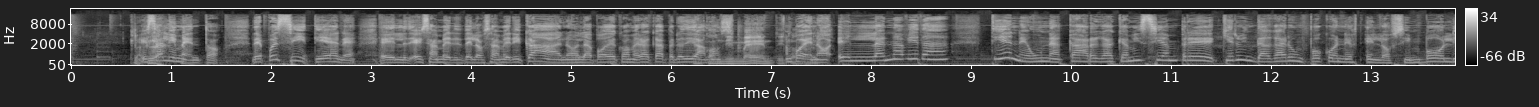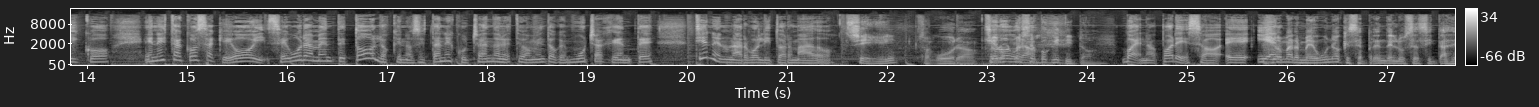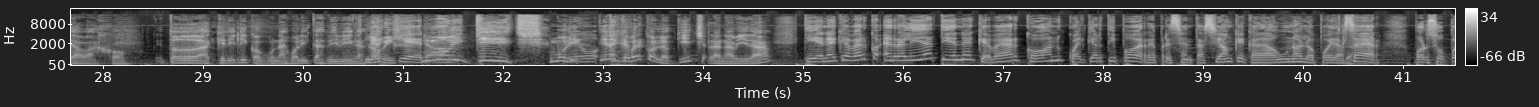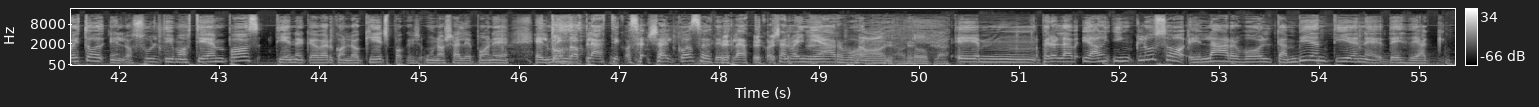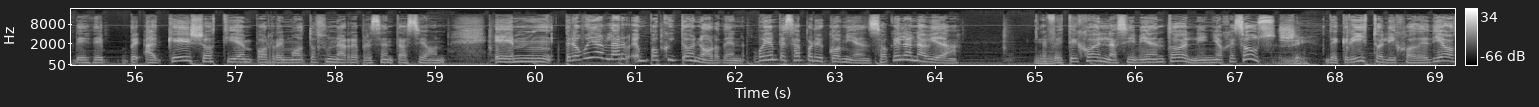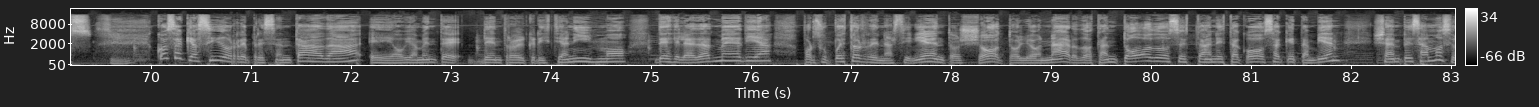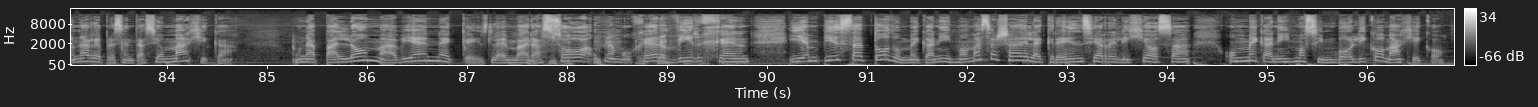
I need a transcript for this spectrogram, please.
Es alimento. Después sí tiene, el, es de los americanos, la podés comer acá, pero digamos... condimento y todo Bueno, eso. el- la Navidad tiene una carga que a mí siempre quiero indagar un poco en, en lo simbólico, en esta cosa que hoy seguramente todos los que nos están escuchando en este momento, que es mucha gente, tienen un arbolito armado. Sí. Seguro. Yo lo armé hace poquitito. Bueno, por eso. eh, y Yo en- me armé uno que se prende lucecitas de abajo. Todo acrílico con unas bolitas divinas. Lo la vi. quiero. Muy kitsch. Muy... Me gu- ¿Tiene que ver con lo kitsch la Navidad? Tiene que ver con, en realidad tiene que ver con cualquier tipo de representación que cada uno lo pueda hacer. Por supuesto, en los últimos tiempos tiene que ver con lo kitsch, porque uno ya le pone el mundo plástico, o sea, ya el coso es de plástico, ya no hay ni árbol. No, no, todo plástico. Em, pero la- y a- incluso el árbol también tiene desde, aqu- desde pe- aquellos tiempos remotos una representación Em, pero voy a hablar un poquito en orden. Voy a empezar por el comienzo, que es la Navidad. El festejo del nacimiento del niño Jesús, Sí. de Cristo, el Hijo de Dios. Sí. Cosa que ha sido representada, eh, obviamente, dentro del cristianismo, desde la Edad Media, por supuesto el Renacimiento, Giotto, Leonardo, están todos están esta cosa que también ya empezamos en una representación mágica. Una paloma viene que la embarazó a una mujer virgen y empieza todo un mecanismo, más allá de la creencia religiosa, un mecanismo simbólico mágico.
